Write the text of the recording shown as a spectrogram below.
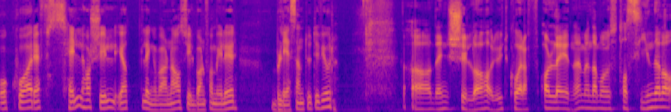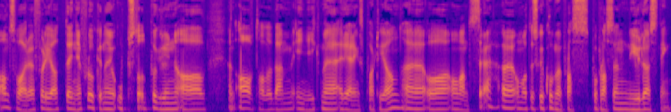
og KrF selv har skyld i at lengeværende asylbarnfamilier ble sendt ut i fjor? Ja, Den skylda har jo ikke KrF alene, men de må jo ta sin del av ansvaret. fordi at denne floken er jo oppstått pga. en avtale de inngikk med regjeringspartiene eh, og, Venstre eh, om at det skulle komme på plass en ny løsning.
